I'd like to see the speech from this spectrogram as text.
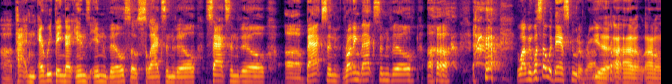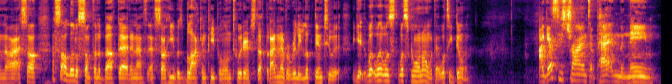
uh, patent everything that ends in Ville. So Swagsonville, Sacksonville, uh, Baxon, running Baxonville. Uh, well, I mean, what's up with Dan Scooter, bro? Yeah, I, I, don't, I don't know. I saw, I saw a little something about that, and I, I, saw he was blocking people on Twitter and stuff, but I never really looked into it. What, what was, what's going on with that? What's he doing? I guess he's trying to patent the name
